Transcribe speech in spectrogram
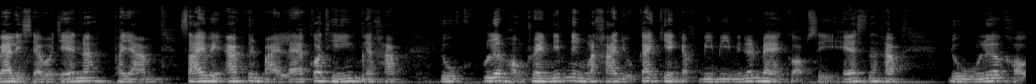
bearish divergence นะ พยายาม sideway up ขึ้นไปแล้วก็ทิ้งนะครับ ดูเรื่องของเทรนด์นิดนึง ราคาอยู่ใกล้เคียงกับ BB Middle Band กรอบ 4H นะครับ ดูเรื่องของ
